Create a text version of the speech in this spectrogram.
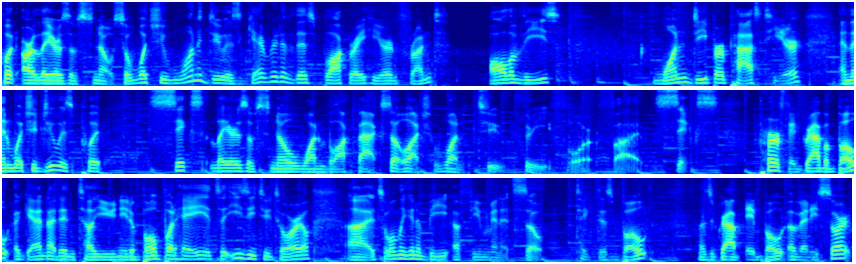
put our layers of snow. So what you want to do is get rid of this block right here in front, all of these, one deeper past here, and then what you do is put six layers of snow one block back. So watch, one, two, three, four, five, six. Perfect. Grab a boat. Again, I didn't tell you you need a boat, but hey, it's an easy tutorial. Uh, it's only going to be a few minutes. So take this boat. Let's grab a boat of any sort.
